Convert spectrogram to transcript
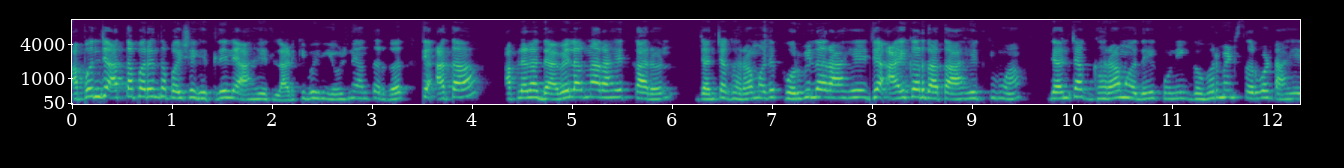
आपण जे आतापर्यंत पैसे घेतलेले आहेत लाडकी बहीण योजनेअंतर्गत ते आता आपल्याला द्यावे लागणार आहेत. कारण ज्यांच्या घरामध्ये फोर व्हीलर आहे जे आयकरदाता आहेत किंवा ज्यांच्या घरामध्ये कोणी गव्हर्नमेंट सर्वंट आहे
